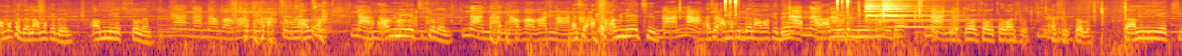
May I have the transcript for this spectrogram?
আমাকে দেন আমাকে দেন। আমি নিয়ে চলেন। না না না বাবা না তোমার না না আমি নিয়ে। চলেন। না না না বাবা না না আচ্ছা আমি নিয়ে যাচ্ছি না না। আচ্ছা আমাকে দেন আমাকে দেন। আমি ওটা নিয়ে যাই এটা না, না। চলো চলো চলো আসো আসো চলো। তা আমি নিয়ে যাচ্ছি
